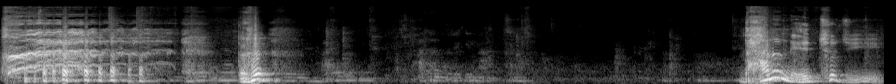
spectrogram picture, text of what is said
나는 애처지.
